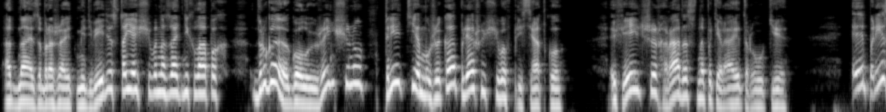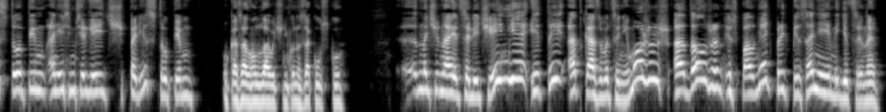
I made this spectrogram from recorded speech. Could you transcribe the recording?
Одна изображает медведя, стоящего на задних лапах, другая — голую женщину, третья — мужика, пляшущего в присядку. Фельдшер радостно потирает руки. «Э, — Приступим, Анисим Сергеевич, приступим, — указал он лавочнику на закуску. «Э, — Начинается лечение, и ты отказываться не можешь, а должен исполнять предписания медицины.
